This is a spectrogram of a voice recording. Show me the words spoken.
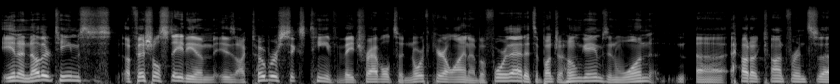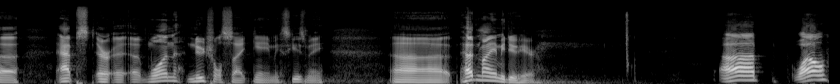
in another team's official stadium is October 16th. They travel to North Carolina. Before that, it's a bunch of home games and one uh, out of conference uh, apps or uh, uh, one neutral site game. Excuse me. Uh, how did Miami do here? Uh, well,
